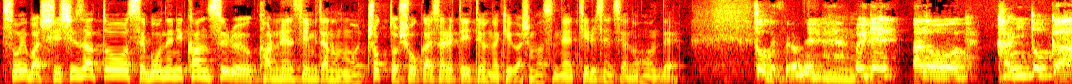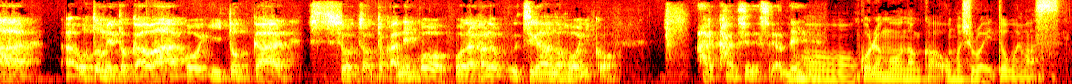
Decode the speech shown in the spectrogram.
そういえば、獅子座と背骨に関する関連性みたいなのもちょっと紹介されていたような気がしますね。ティル先生の本で。そうですよね。うん、それで、あの、カニとか乙女とかはこう胃とか小腸とかねこうお腹の内側の方にこうある感じですよね。これもなんか面白いと思います。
